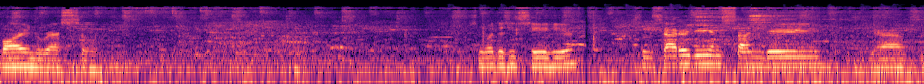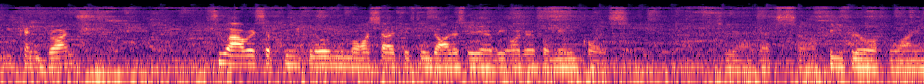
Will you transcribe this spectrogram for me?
Bar and resto. So what does it say here? So Saturday and Sunday, you have weekend brunch. Two hours of free flow, may mo sa $15 with every order for main course. So yeah, that's uh, free flow of wine.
